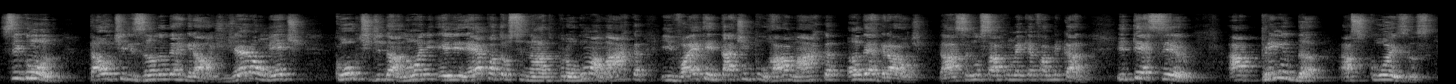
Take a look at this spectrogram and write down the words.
Segundo, está utilizando underground. Geralmente, coach de Danone, ele é patrocinado por alguma marca e vai tentar te empurrar a marca underground. Tá? Você não sabe como é que é fabricado. E terceiro, aprenda as coisas,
